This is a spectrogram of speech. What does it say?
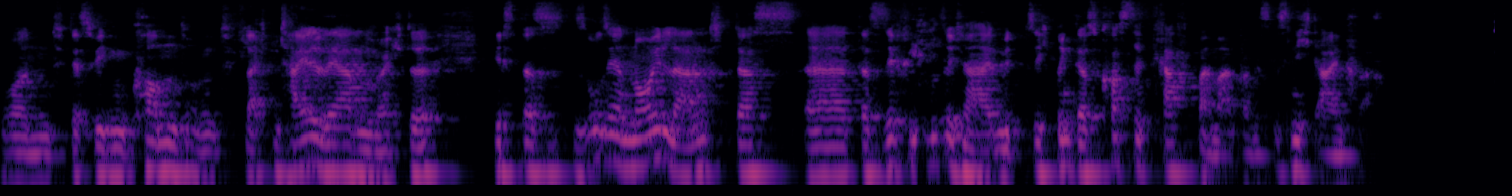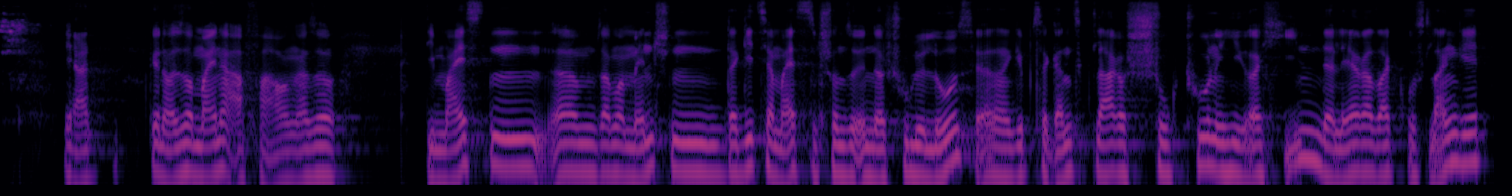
und deswegen kommt und vielleicht ein Teil werden möchte, ist das so sehr Neuland, dass äh, das sehr viel Unsicherheit mit sich bringt. Das kostet Kraft beim Anfang. Das ist nicht einfach. Ja, genau, so meine Erfahrung. Also die meisten, ähm, sagen wir, Menschen, da geht's ja meistens schon so in der Schule los. Ja, da gibt's ja ganz klare Strukturen und Hierarchien. Der Lehrer sagt, wo es lang geht.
